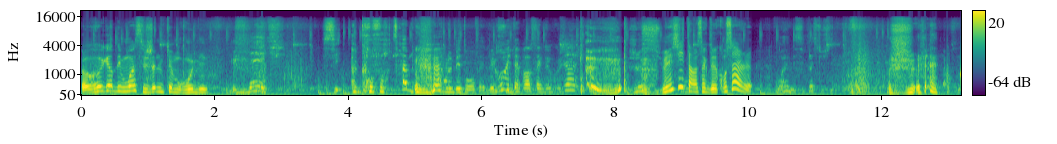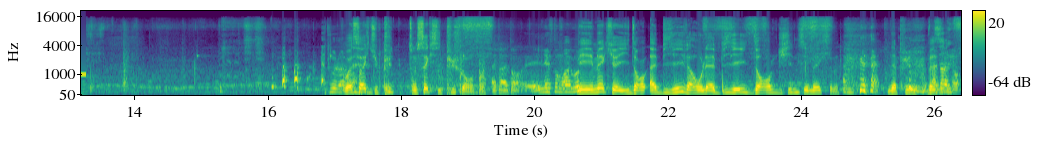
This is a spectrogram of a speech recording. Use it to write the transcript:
Regardez-moi ce jeune Camerounais. mec, c'est inconfortable pour le béton en fait. Mais gros, il t'a pas un sac de couchage je suis. Mais si, t'as un sac de consage. Ouais, mais c'est pas suffisant. Ouais, c'est vrai que tu pues, ton sexe il pue, Florentin. Attends, attends, euh, lève ton bras gauche. Mais mec, il dort habillé, il va rouler habillé, il dort en jean ce mec. ça Il n'a plus. Vas-y. Attends, attends.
